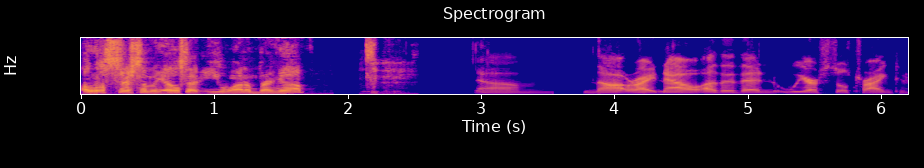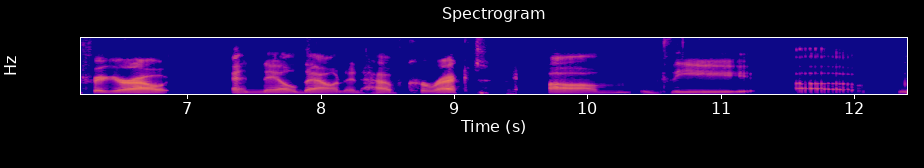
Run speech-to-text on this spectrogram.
unless there's something else that you want to bring up. Um, not right now. Other than we are still trying to figure out and nail down and have correct um the uh,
